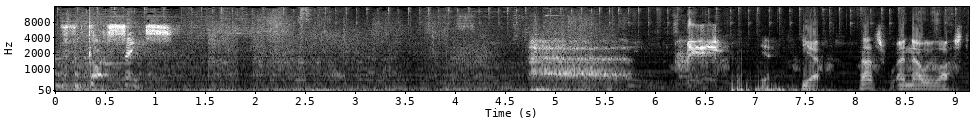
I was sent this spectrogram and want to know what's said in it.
Oh, for God's sakes! Yeah. Yeah. That's and now we lost.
